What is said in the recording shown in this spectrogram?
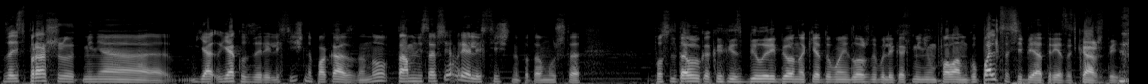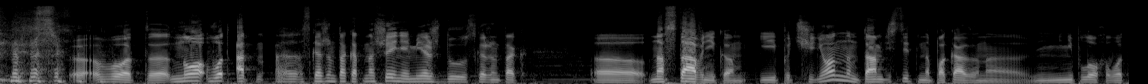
Кстати, спрашивают меня, я, Якуза реалистично показано. Ну, там не совсем реалистично, потому что после того, как их избил ребенок, я думаю, они должны были как минимум фалангу пальца себе отрезать каждый. Э, Вот. э, Но вот, от- э, скажем так, отношения между, скажем так, э, наставником и подчиненным там действительно показано неплохо. Вот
